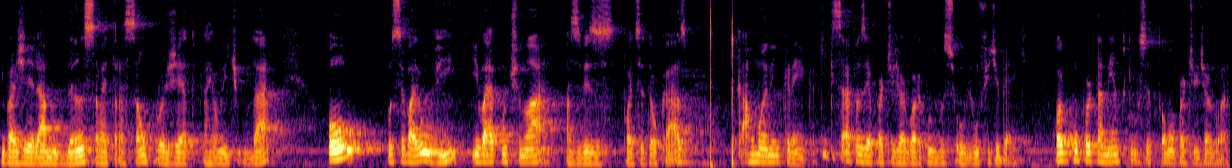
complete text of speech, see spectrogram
e vai gerar mudança, vai traçar um projeto para realmente mudar, ou você vai ouvir e vai continuar, às vezes pode ser teu caso, ficar arrumando encrenca. O que, que você vai fazer a partir de agora quando você ouvir um feedback? Qual é o comportamento que você toma a partir de agora?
